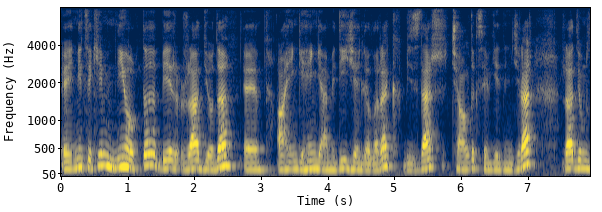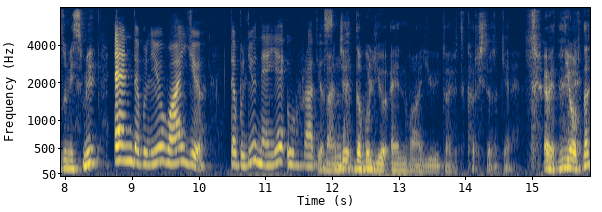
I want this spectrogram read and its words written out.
E, nitekim New York'ta bir radyoda e, Ahengi Hengame DJ'li olarak bizler çaldık sevgili dinleyiciler. Radyomuzun ismi NWYU. WNYU radyosunda. Bence WNYU'ydu. Evet karıştırdık gene. Evet New York'ta.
